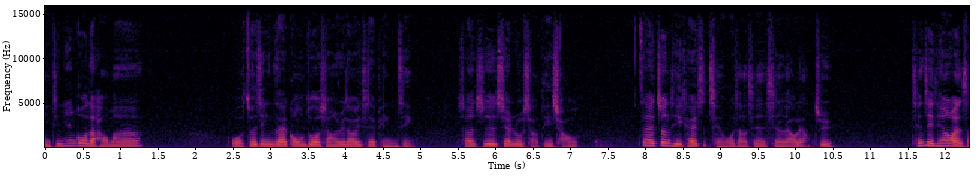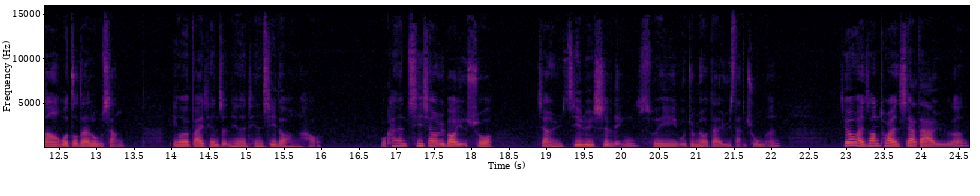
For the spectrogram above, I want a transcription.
你今天过得好吗？我最近在工作上遇到一些瓶颈，算是陷入小低潮。在正题开始前，我想先闲聊两句。前几天晚上我走在路上，因为白天整天的天气都很好，我看气象预报也说降雨几率是零，所以我就没有带雨伞出门。结果晚上突然下大雨了，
